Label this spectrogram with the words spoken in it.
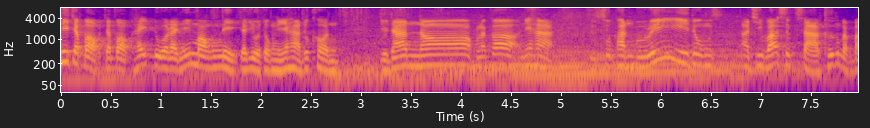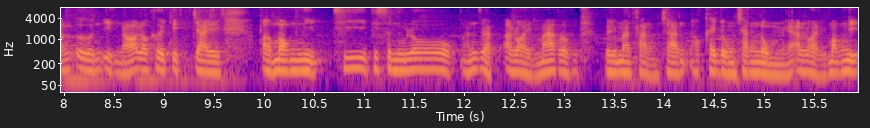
นี่จะบอกจะบอกให้ดูอะไรนี่มองนี่จะอยู่ตรงนี้ฮะทุกคนอยู่ด้านนอกแล้วก็นี่ฮะสุพรรณบุรีตรงอาชีวศึกษาครึ่งแบบบังเอิญอีกเนาะเราเคยติดใจออมองนี่ที่พิษณุโลกนั้นแบบอร่อยมากเราเลยมาสั่งชั้นฮอกไกดงชังนมเนี่ยอร่อยมองนี่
